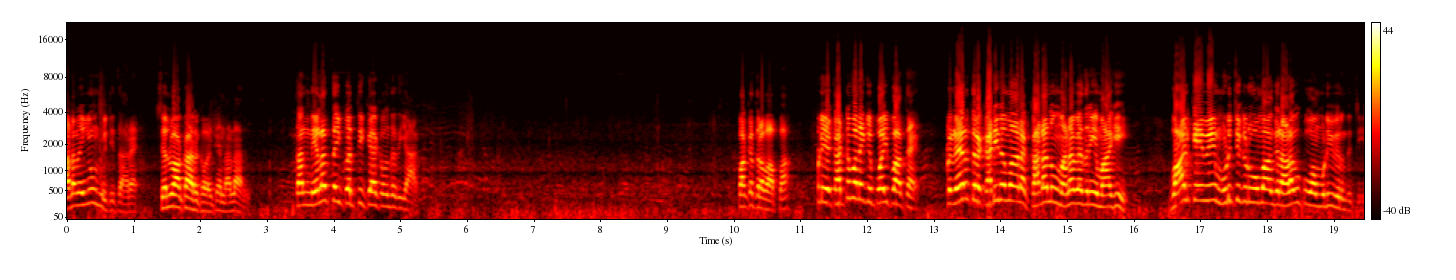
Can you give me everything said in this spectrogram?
கடனையும் மீட்டித்தாரேன் செல்வாக்காக இருக்க வைக்க நல்லா இருக்கு. தன் நிலத்தை பற்றி கேட்க வந்தது யார்? பக்கத்தில் வாப்பா. இப்படிய கட்டுமனைக்கு போய் பார்த்தேன். ஒரு நேரத்தில் கடினமான கடனும் மனவேதனையும் ஆகி வாழ்க்கையவே முடிச்சுக்கிடுவோமாங்கிற அளவுக்கு உன் முடிவு இருந்துச்சு.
